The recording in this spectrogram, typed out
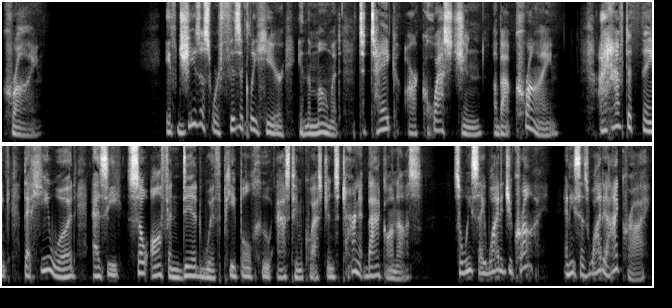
crying? If Jesus were physically here in the moment to take our question about crying, I have to think that he would, as he so often did with people who asked him questions, turn it back on us so we say, Why did you cry? And he says, Why did I cry?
